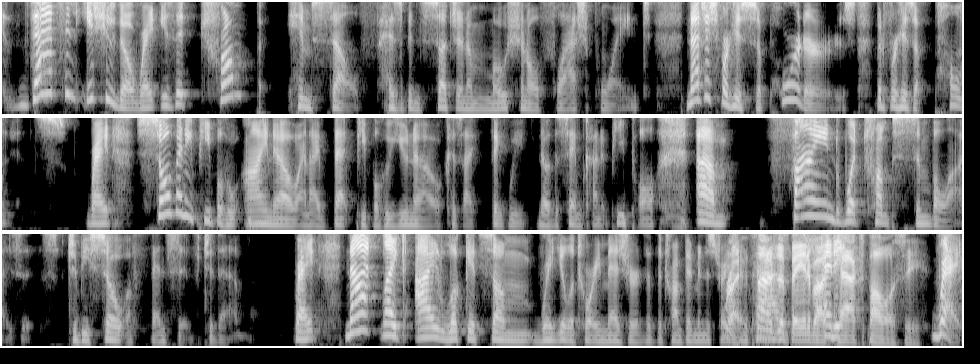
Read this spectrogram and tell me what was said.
That's an issue, though, right? Is that Trump himself has been such an emotional flashpoint, not just for his supporters, but for his opponents. right? So many people who I know, and I bet people who you know, because I think we know the same kind of people, um, find what Trump symbolizes to be so offensive to them right? Not like I look at some regulatory measure that the Trump administration. Right. It's not a debate about tax it, policy. Right.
